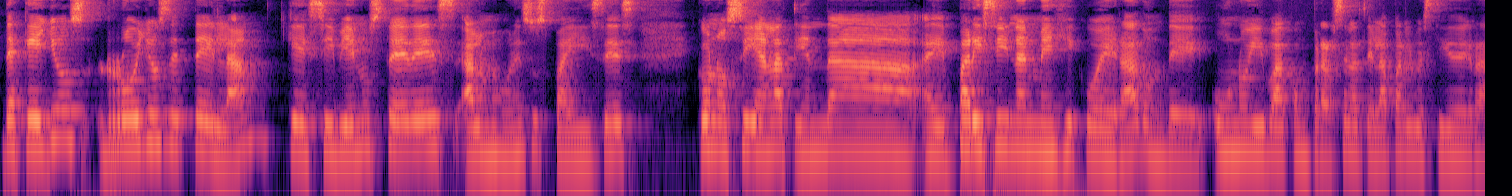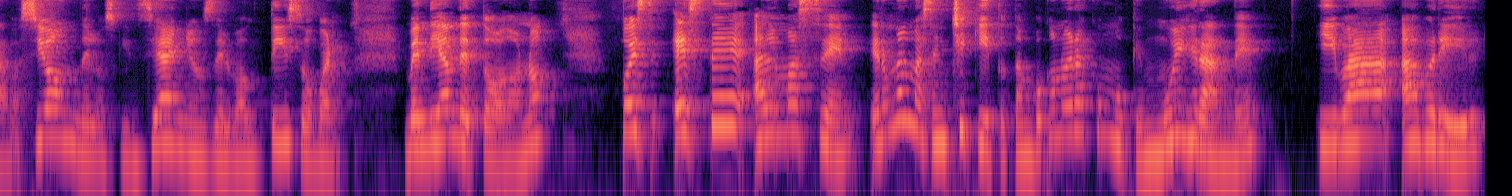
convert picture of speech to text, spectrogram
de aquellos rollos de tela que si bien ustedes a lo mejor en sus países conocían la tienda eh, parisina en México era donde uno iba a comprarse la tela para el vestido de graduación, de los 15 años, del bautizo, bueno, vendían de todo, ¿no? Pues este almacén era un almacén chiquito, tampoco no era como que muy grande, iba a abrir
